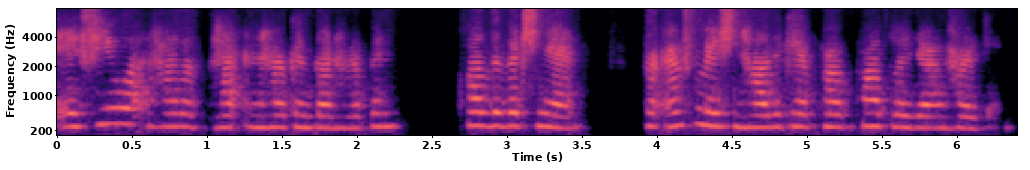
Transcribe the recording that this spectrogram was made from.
If you have a pet and a hurricane's gonna happen, call the veterinarian for information how to care properly during hurricane.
